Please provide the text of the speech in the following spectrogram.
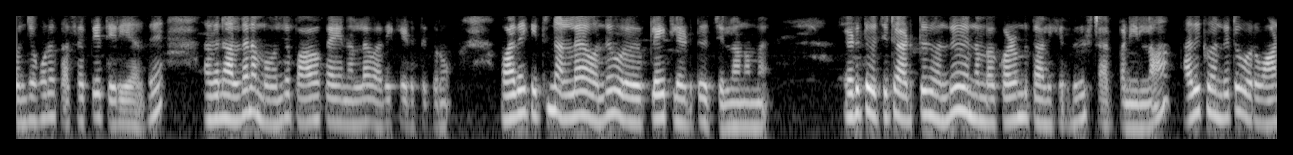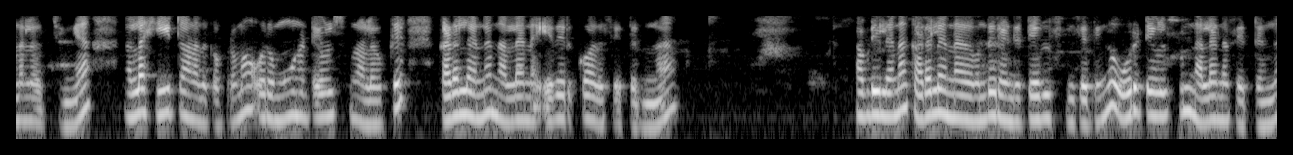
கொஞ்சம் கூட கசப்பே தெரியாது. அதனால தான் நம்ம வந்து பாவக்காயை நல்லா வதக்கி எடுத்துக்கிறோம். வதக்கிட்டு நல்லா வந்து ஒரு பிளேட்டில் எடுத்து வச்சிடலாம் நம்ம. எடுத்து வச்சுட்டு அடுத்தது வந்து நம்ம குழம்பு தாளிக்கிறதுக்கு ஸ்டார்ட் பண்ணிடலாம். அதுக்கு வந்துட்டு ஒரு வானலை வச்சுங்க. நல்லா ஹீட் ஆனதுக்கப்புறமா ஒரு மூணு டேபிள் ஸ்பூன் அளவுக்கு கடலை எண்ணெய், நல்லெண்ணெய் எது இருக்கோ அதை சேர்த்துக்குங்க. அப்படி இல்லைன்னா கடலெண்ணெய் வந்து ரெண்டு டேபிள் ஸ்பூன் சேர்த்துங்க. ஒரு டேபிள் ஸ்பூன் நல்லெண்ணெய் சேர்த்துங்க.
